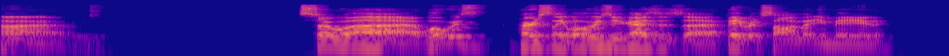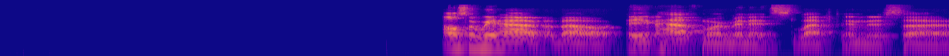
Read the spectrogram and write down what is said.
Um, so uh what was personally what was your guys' uh favorite song that you made? Also, we have about eight and a half more minutes left in this uh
